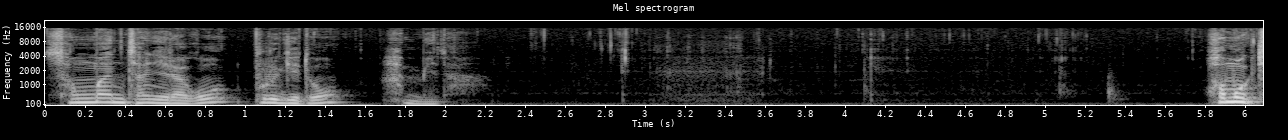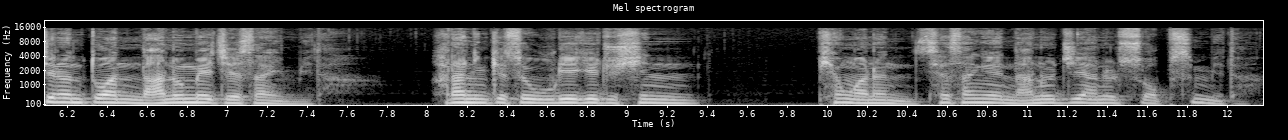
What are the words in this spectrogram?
성만찬이라고 부르기도 합니다. 화목제는 또한 나눔의 제사입니다. 하나님께서 우리에게 주신 평화는 세상에 나누지 않을 수 없습니다.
